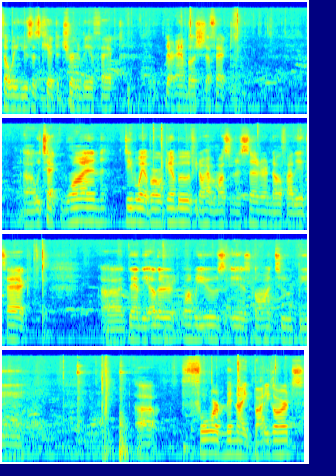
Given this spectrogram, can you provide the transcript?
so we can use this kit to trigger the effect, their ambush effect. Uh, we take one Demon Way of Gembu. If you don't have a monster in the center, nullify the attack. Uh, then the other one we use is going to be uh, four Midnight Bodyguards.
